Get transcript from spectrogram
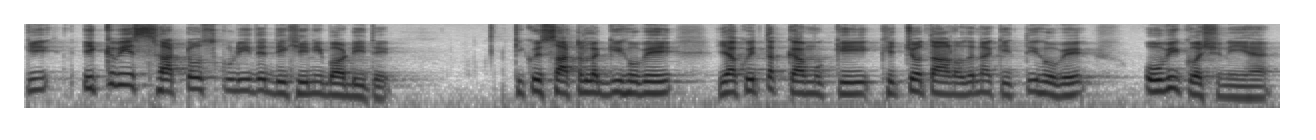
ਕਿ ਇੱਕ ਵੀ ਸੱਟ ਉਸ ਕੁੜੀ ਦੇ ਦਿਖੀ ਨਹੀਂ ਬਾਡੀ ਤੇ। ਕਿ ਕੋਈ ਸੱਟ ਲੱਗੀ ਹੋਵੇ ਜਾਂ ਕੋਈ ਧੱਕਾ ਮੁੱਕੀ ਖਿੱਚੋ ਤਾਣ ਉਹਦੇ ਨਾਲ ਕੀਤੀ ਹੋਵੇ ਉਹ ਵੀ ਕੁਝ ਨਹੀਂ ਹੈ।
